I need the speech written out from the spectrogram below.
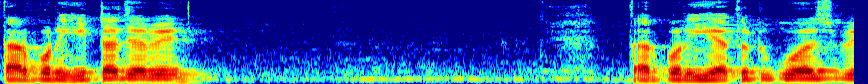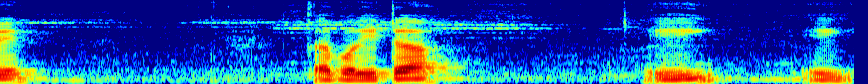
তারপরে এটা যাবে। তারপরে এই এতটুকু আসবে। তারপর এটা, এই এই।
